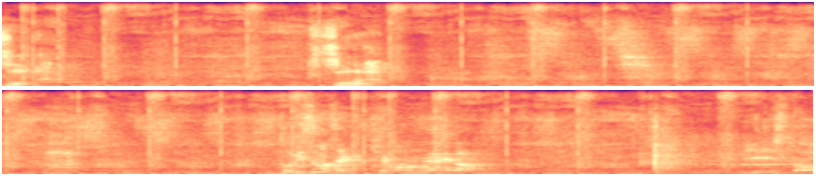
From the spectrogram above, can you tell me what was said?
きちきち研ぎ澄ませ獣の刃イースト。オン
